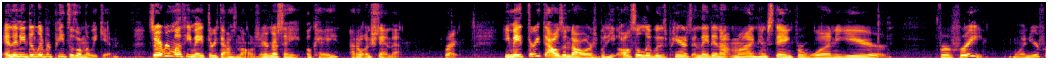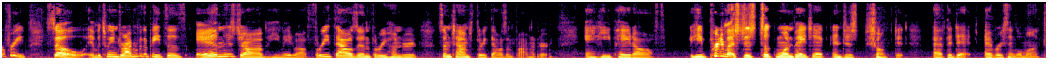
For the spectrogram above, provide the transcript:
and then he delivered pizzas on the weekend. So every month he made three thousand dollars. And you're gonna say, okay, I don't understand that. Right. He made three thousand dollars, but he also lived with his parents, and they did not mind him staying for one year for free one year for free. So in between driving for the pizzas and his job, he made about three thousand three hundred, sometimes three thousand five hundred, and he paid off he pretty much just took one paycheck and just chunked it at the debt every single month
